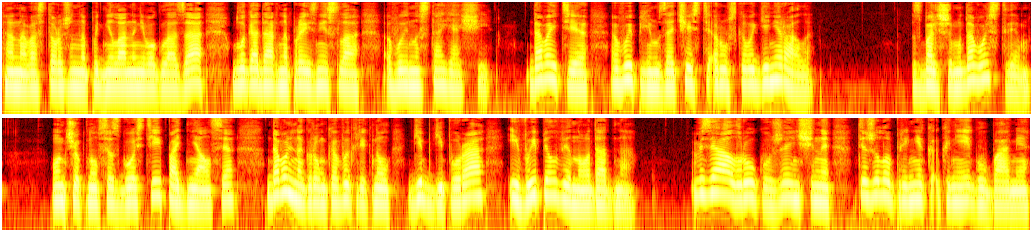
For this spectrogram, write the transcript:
Она восторженно подняла на него глаза, благодарно произнесла «Вы настоящий». Давайте выпьем за честь русского генерала». «С большим удовольствием». Он чокнулся с гостьей, поднялся, довольно громко выкрикнул «Гиб-гиб-ура!» и выпил вино до дна. Взял руку женщины, тяжело приник к ней губами.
